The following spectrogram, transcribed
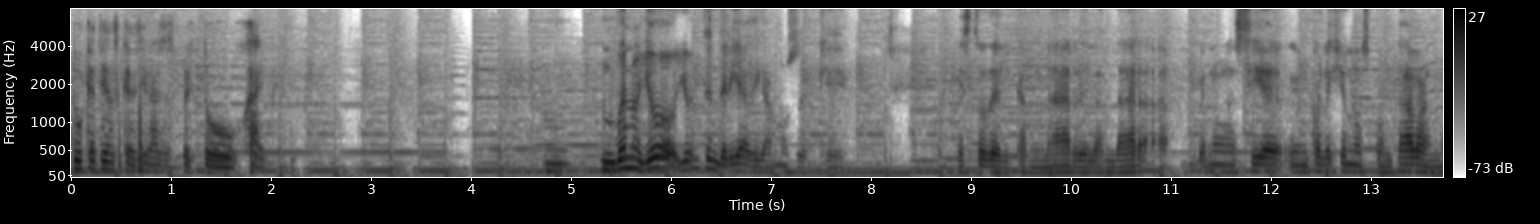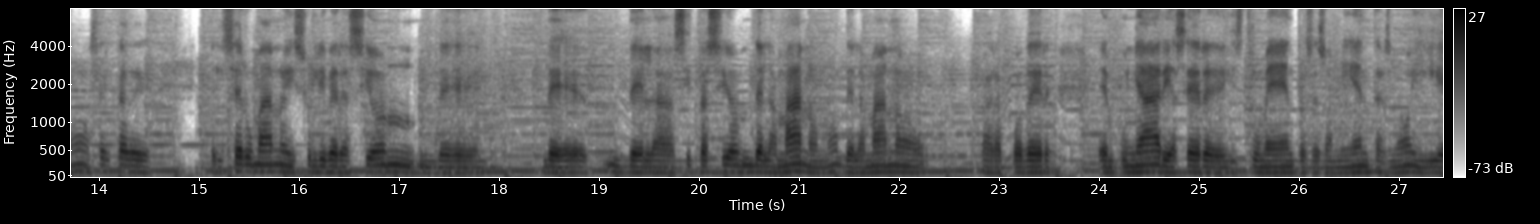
¿Tú qué tienes que decir al respecto, Jaime? Mm, bueno, yo, yo entendería, digamos, que esto del caminar, del andar, bueno, así eh, en colegio nos contaban, ¿no? Acerca de el ser humano y su liberación de, de, la situación de la mano, ¿no? De la mano para poder empuñar y hacer eh, instrumentos, herramientas, ¿no? Y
